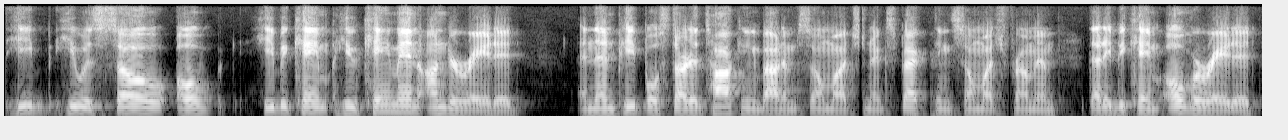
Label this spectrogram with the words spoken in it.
He he was so oh, he became he came in underrated, and then people started talking about him so much and expecting so much from him that he became overrated.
